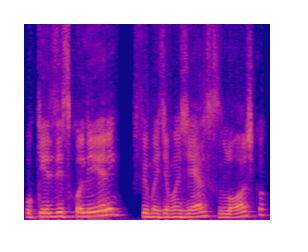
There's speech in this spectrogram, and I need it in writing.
O que eles escolherem, filmes de evangélicos, lógico,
